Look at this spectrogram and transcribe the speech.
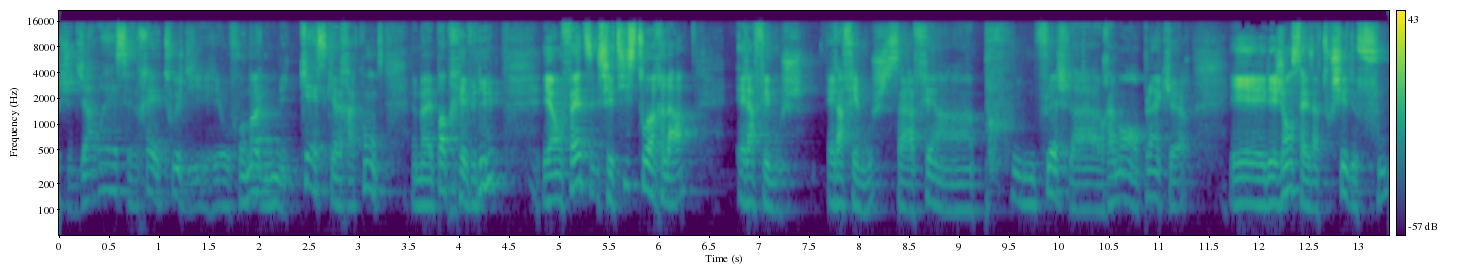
je dis ah ouais c'est vrai et tout. je dis au fond moi je me dis mais qu'est-ce qu'elle raconte? Elle m'avait pas prévenu. Et en fait cette histoire là, elle a fait mouche. Elle a fait mouche. Ça a fait un, une flèche là vraiment en plein cœur. Et les gens ça les a touchés de fou.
